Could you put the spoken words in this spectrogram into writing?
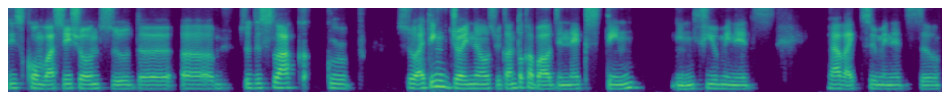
this conversation to the, um, to the Slack group so I think join us, we can talk about the next thing in few minutes. We have like two minutes, so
